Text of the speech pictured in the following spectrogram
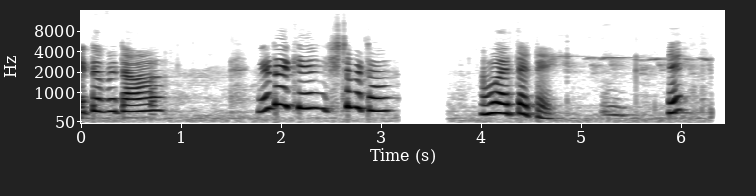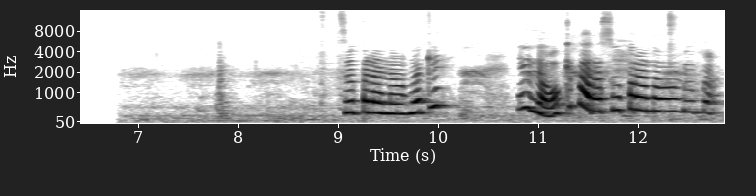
ഇഷ്ടപ്പെട്ടോ? ഇങ്ങോട്ട് നോക്കിയേ. ഇഷ്ടപ്പെട്ടോ? അമ്മ വരുത്തട്ടെ ഏ? Supranorma aqui. É e não, que para Supranorma.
